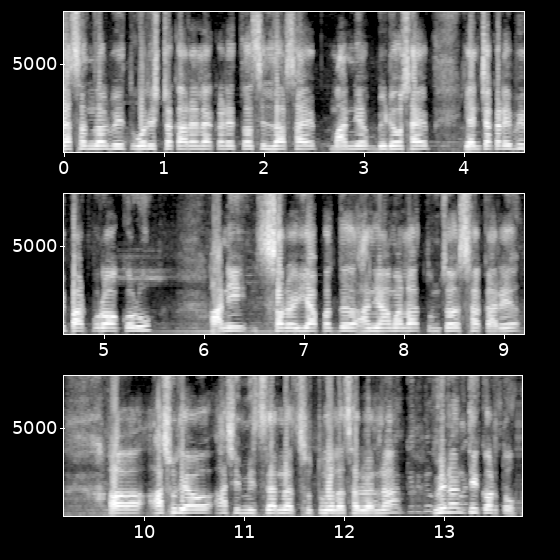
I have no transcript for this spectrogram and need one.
त्या संदर्भित वरिष्ठ कार्यालयाकडे तहसीलदार साहेब मान्य बी डी ओ साहेब यांच्याकडे बी पाठपुरावा करू. आणि सर्व या पद्ध आणि आम्हाला तुमचं सहकार्य असू द्यावं अशी मी त्यांना सु- तुम्हाला सर्वांना विनंती करतो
